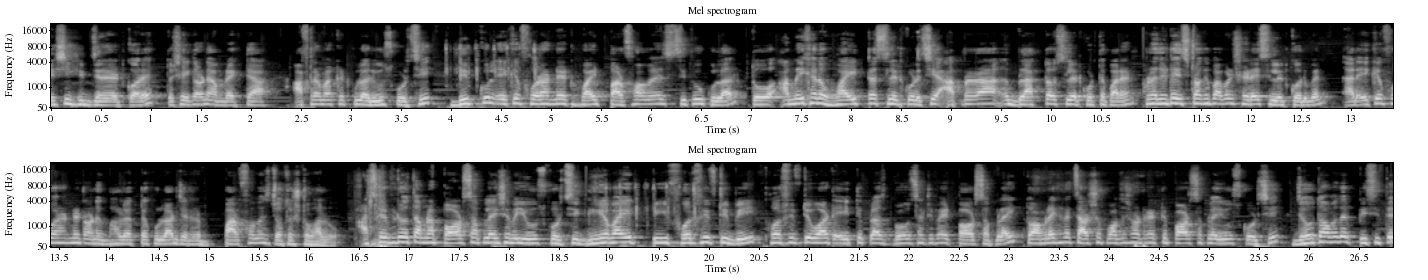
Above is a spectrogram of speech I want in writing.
বেশি হিট জেনারেট করে। তো সেই কারণে আমরা একটা আফটার মার্কেট কুলার ইউজ করছি DeepCool AK four hundred white performance CPU cooler তো আমি এখানে হোয়াইটটা সিলেক্ট করেছি। আপনারা ব্ল্যাকটাও সিলেক্ট করতে পারেন। আপনারা যেটা স্টকে পাবেন সেটাই সিলেক্ট করবেন। আর একে ফোর হান্ড্রেড অনেক ভালো একটা কুলার যেটার পারফরমেন্স যথেষ্ট ভালো। আজকের ভিডিওতে আমরা পাওয়ার সাপ্লাই হিসেবে ইউজ করছি Gigabyte P four fifty B four fifty watt eighty plus bronze certified power supply তো আমরা এখানে চারশো পঞ্চাশ ওয়াটের একটি পাওয়ার সাপ্লাই ইউজ করছি। যেহেতু আমাদের পিসিতে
